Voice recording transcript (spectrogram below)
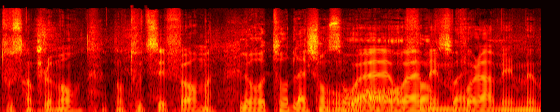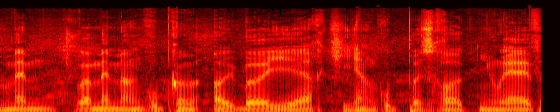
tout simplement dans toutes ses formes le retour de la chanson ouais, en, en ouais, force, même, ouais. voilà mais même tu vois même un groupe comme Oi Boy hier qui est un groupe post-rock new wave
